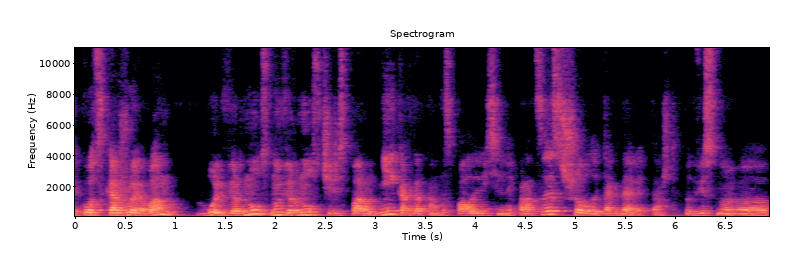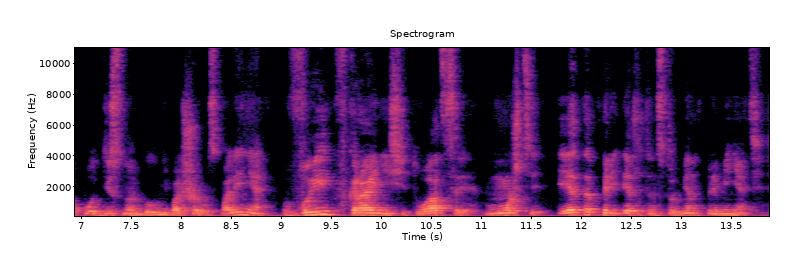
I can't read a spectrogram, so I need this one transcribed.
Так вот, скажу я вам, боль вернулся, ну, вернулся через пару дней, когда там воспалительный процесс шел и так далее, потому что под, весной, э, под десной было небольшое воспаление. Вы в крайней ситуации можете это, этот инструмент применять.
